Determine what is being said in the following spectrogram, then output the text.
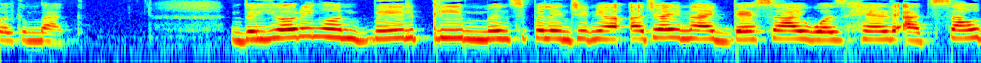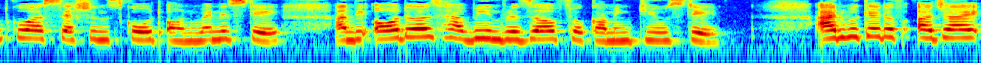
Welcome back. The hearing on bail plea municipal engineer Ajay Naik Desai was held at South Goa Sessions Court on Wednesday and the orders have been reserved for coming Tuesday. Advocate of Ajay,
